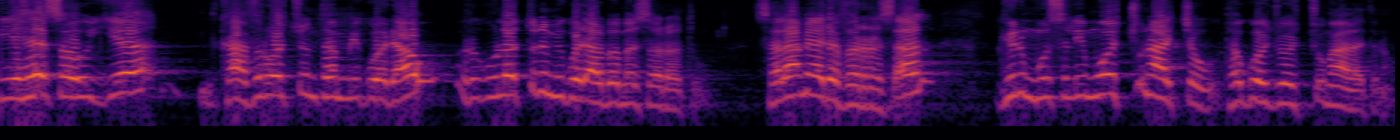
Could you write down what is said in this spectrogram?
ይሄ ሰውዬ ካፊሮቹን ተሚጎዳው ሁለቱንም ይጎዳል በመሰረቱ። ሰላም ያደፈርሳል ግን ሙስሊሞቹ ናቸው ተጎጆቹ ማለት ነው።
